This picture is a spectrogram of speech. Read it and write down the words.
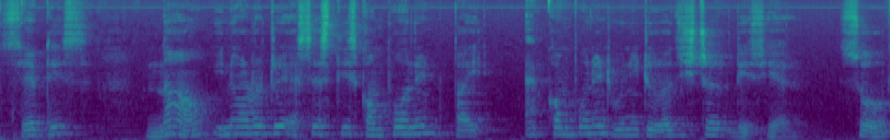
Save this. Now in order to access this component by app component we need to register this here. So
